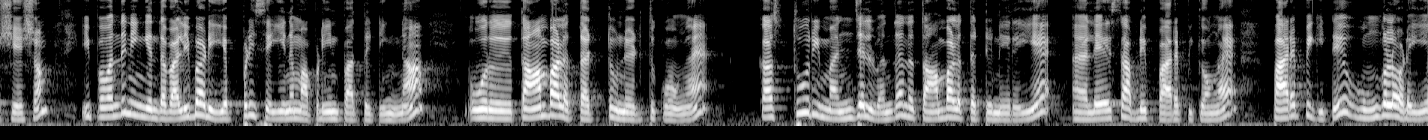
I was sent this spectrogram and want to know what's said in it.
விசேஷம். இப்போ வந்து நீங்கள் இந்த வழிபாடு எப்படி செய்யணும் அப்படின்னு பார்த்துட்டிங்கன்னா ஒரு தாம்பாளத்தட்டு ஒன்று எடுத்துக்கோங்க. கஸ்தூரி மஞ்சள் வந்து அந்த தாம்பாளத்தட்டு நிறைய லேசாக அப்படியே பரப்பிக்கோங்க. பரப்பிக்கிட்டு உங்களுடைய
